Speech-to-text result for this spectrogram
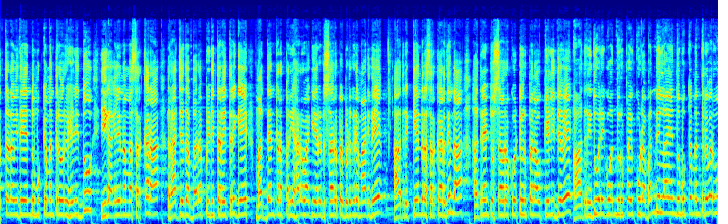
ಒತ್ತಡವಿದೆ ಎಂದು ಮುಖ್ಯಮಂತ್ರಿಯವರು ಹೇಳಿದ್ದು, ಈಗಾಗಲೇ ನಮ್ಮ ಸರ್ಕಾರ ರಾಜ್ಯದ ಬರ ಪೀಡಿತ ರೈತರಿಗೆ ಮಧ್ಯಂತರ ಪರಿಹಾರವಾಗಿ ಎರಡು ಸಾವಿರ ರೂಪಾಯಿ ಬಿಡುಗಡೆ ಮಾಡಿದೆ. ಆದರೆ ಕೇಂದ್ರ ಸರ್ಕಾರದಿಂದ ಹದಿನೆಂಟು ಸಾವಿರ ಕೋಟಿ ರೂಪಾಯಿ ನಾವು ಕೇಳಿದ್ದೇವೆ. ಆದರೆ ಇದುವರೆಗೂ ಒಂದು ರೂಪಾಯಿ ಕೂಡ ಬಂದಿಲ್ಲ ಎಂದು ಮುಖ್ಯಮಂತ್ರಿಯವರು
